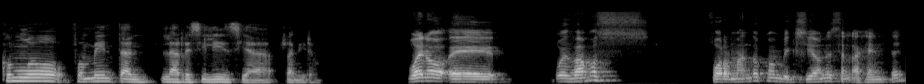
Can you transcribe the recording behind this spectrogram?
¿Cómo fomentan la resiliencia, Ramiro? Bueno, eh, pues vamos formando convicciones en la gente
